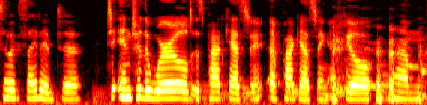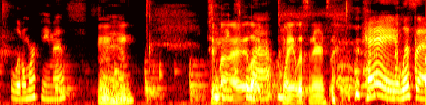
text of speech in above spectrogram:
so excited to to enter the world as podcasting of podcasting. I feel um, a little more famous. So- Mm-hmm. To So my like that. 20 listeners. Hey, listen.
